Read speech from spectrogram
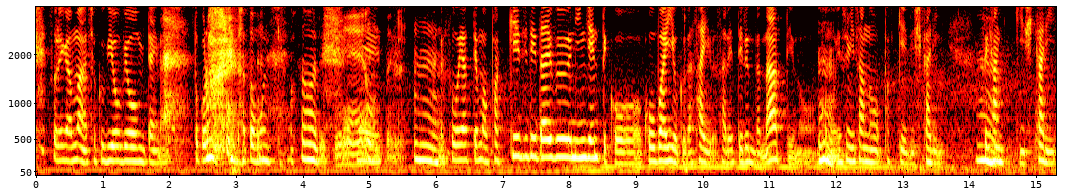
それがまあ職業病みたいなところもあるんだと思うんですけど。そうですねね。本当に、うん、なんかそうやってまあパッケージでだいぶ人間ってこう購買意欲が左右されてるんだなっていうのを、うん。このよしみさんのパッケージしかりうん炊飯器しかり、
